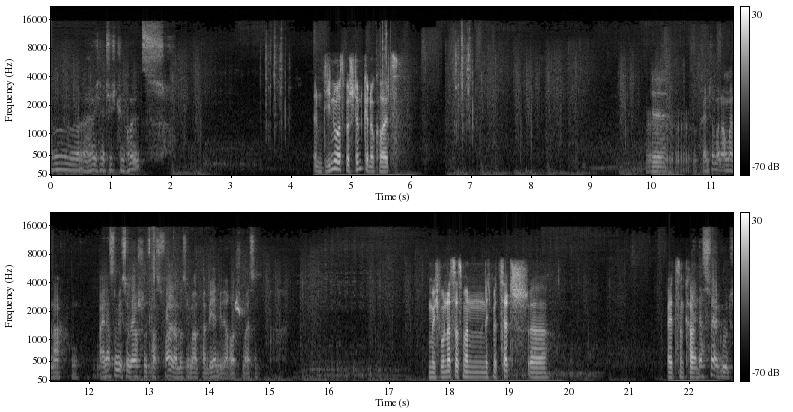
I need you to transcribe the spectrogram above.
Oh, da habe ich natürlich kein Holz. Im Dino ist bestimmt genug Holz. Äh. Könnte man auch mal nachgucken. Meiner ist nämlich sogar schon fast voll, da muss ich mal ein paar Beeren wieder rausschmeißen. Mich wundert dass man nicht mit Zetsch äh, heizen Ja, kann. das wäre gut.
